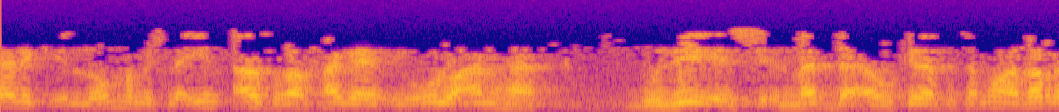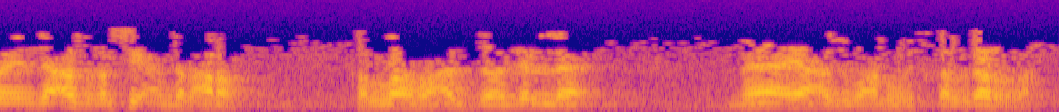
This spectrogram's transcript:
ذلك اللي هم مش لاقيين أصغر حاجة يقولوا عنها جزيء المادة أو كده فسموها ذرة لأن ده أصغر شيء عند العرب. فالله عز وجل ما يعزب عنه مثقال ذرة.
